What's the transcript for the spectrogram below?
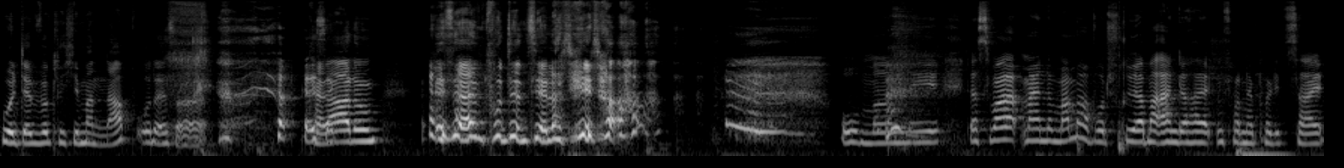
holt der wirklich jemanden ab oder ist er, keine Ahnung, ist er ein potenzieller Täter? Oh Mann, nee. Das war, meine Mama wurde früher mal angehalten von der Polizei,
